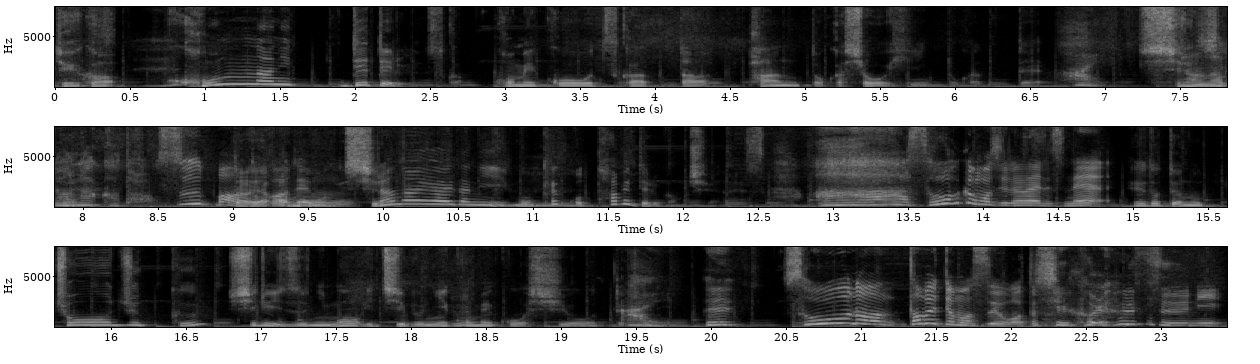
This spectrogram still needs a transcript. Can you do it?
ていうかこんなに出てるんですか？米粉を使ったパンとか商品とかって。知らなかった,、スーパーとかでも。知らない間にもう結構食べてるかもしれないです、うん、ああそうかもしれないですね。えだってあの超熟シリーズにも一部に米粉を使用って、はい、えそうなん食べてますよ私。これ普通に。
